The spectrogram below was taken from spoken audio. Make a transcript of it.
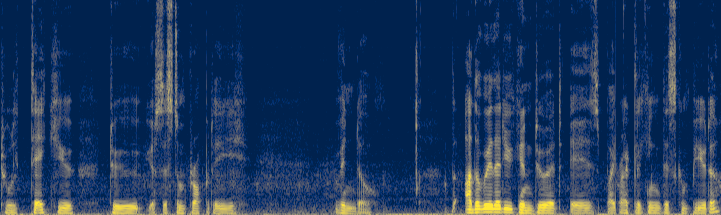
it will take you to your system property window. The other way that you can do it is by right clicking this computer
